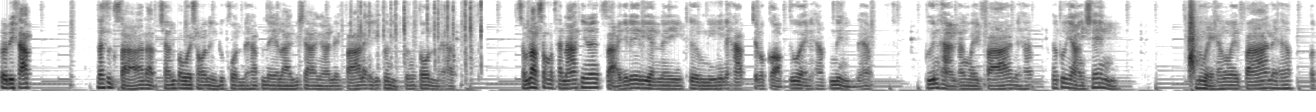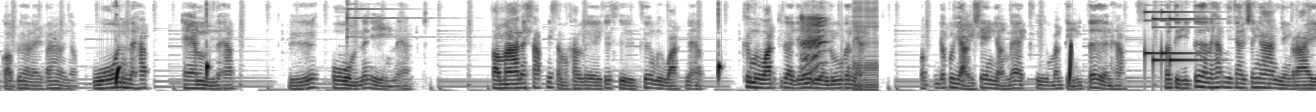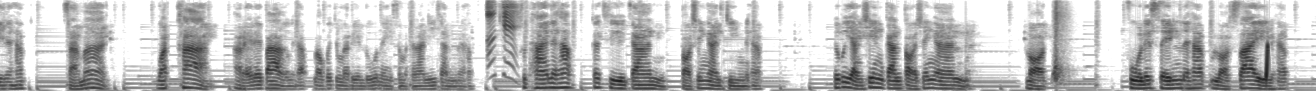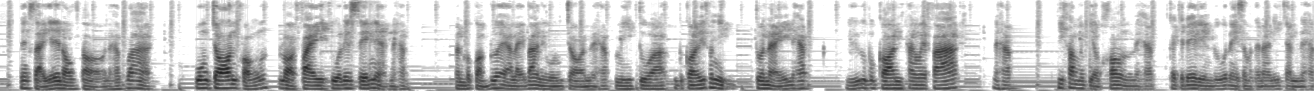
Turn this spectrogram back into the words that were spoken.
สวัสดีครับ นักศึกษาระดับชั้นปวชหนึ่งทุกคนนะครับ ในรายวิชางานไฟฟ้าและอิเล็กทรอนิกส์เบื้องต้นนะครับสำหรับสมรรถนะที่นักศึกษาจะได้เรียนในเทอมนี้นะครับ จะประกอบด้วยนะครับหนึ่งนะครับ พื้นฐานทางไฟฟ้านะครับยกตัวอย่างเช่น หน่วยทางไฟฟ้านะครับ ประกอบด้วยอะไรบ้างครับโวลต์นะครับแอมป์นะครับ หรือโอห์มนั่นเองนะครับ ต่อมานะครับที่สำคัญเลยก็คือเครื่องมือวัดนะครับ เครื่องมือวัดที่เราจะได้เรียนรู้กันเนี่ย ยกตัวอย่างเช่นอย่างแรกคือมัลติมิเตอร์นะครับมัลติมิเตอร์นะครับ มีการใช้งานอย่างไรนะครับ สามารถวัดค่าอะไรได้บ้างนะครับ เราก็จะมาเรียนรู้ในสมรรถนะนี้กันนะครับสุดท้ายนะครับก็คือการต่อใช้งานจริงนะครับยกตัวอย่างเช่น การต่อใช้งานหลอดฟลูออเรสเซนต์นะครับ หลอดไส้นะครับนักศึกษาจะได้ลองต่อนะครับว่า วงจรของหลอดไฟฟลูออเรสเซนต์เนี่ยนะครับ มันประกอบด้วยอะไรบ้างในวงจรนะครับ มีตัวอุปกรณ์อิเล็กทรอนิกส์ตัวไหนนะครับ หรืออุปกรณ์ทางไฟฟ้านะครับ ที่เข้ามาเกี่ยวข้องนะครับ ก็จะได้เรียนรู้ในสมรรถนะนี้กันนะครับ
